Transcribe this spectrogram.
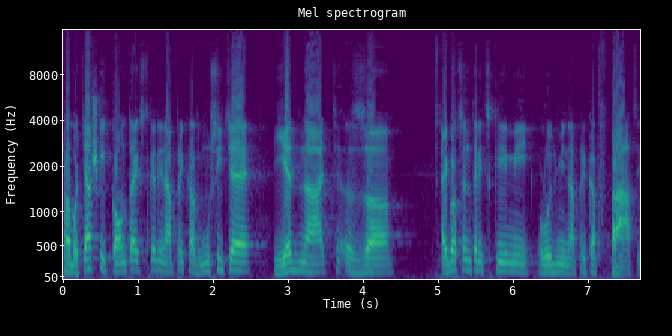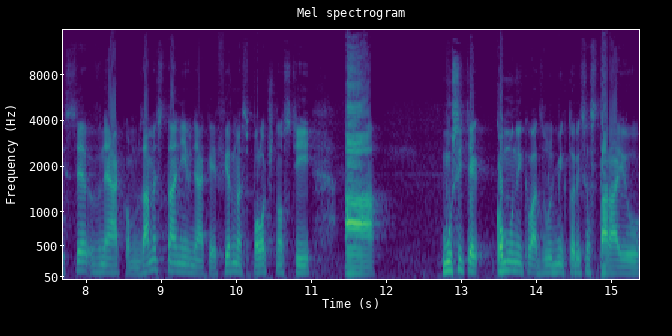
alebo ťažký kontext, kedy napríklad musíte jednať s egocentrickými ľuďmi napríklad v práci. Ste v nejakom zamestnaní, v nejakej firme, spoločnosti a musíte komunikovať s ľuďmi, ktorí sa starajú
